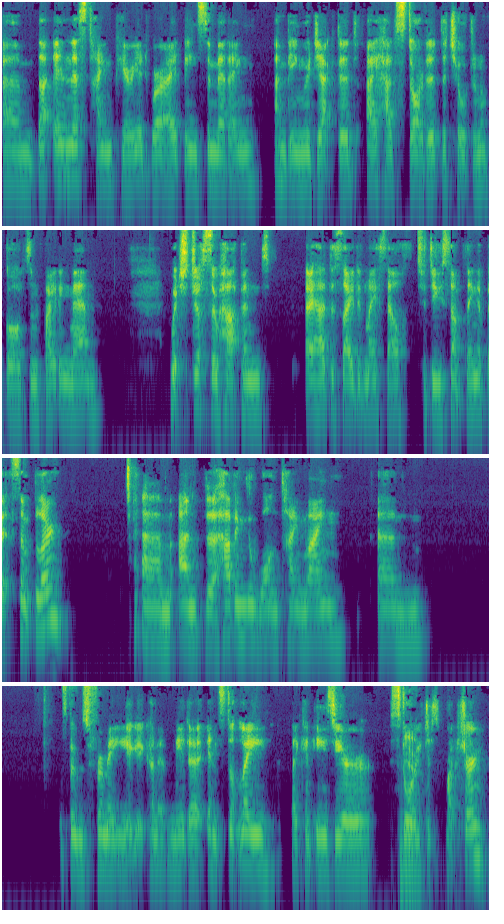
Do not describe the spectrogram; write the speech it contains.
um, that in this time period where I'd been submitting and being rejected, I had started the Children of Gods and Fighting Men, which just so happened I had decided myself to do something a bit simpler. Um, and the, having the one timeline, um, I suppose for me, it kind of made it instantly like an easier story yeah. to structure.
